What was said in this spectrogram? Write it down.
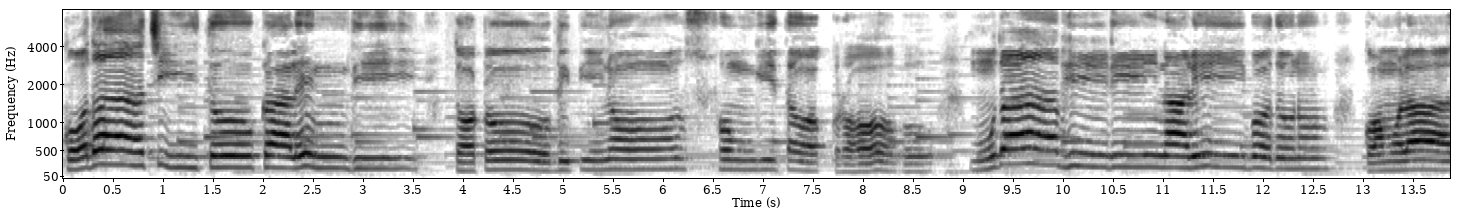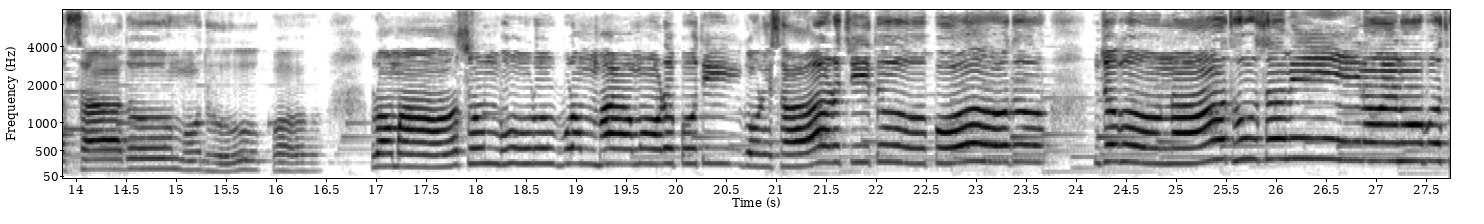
কদাচিত কালেন্দি তট বিপিন সংগীত ক্রব মুদা ভিড়ি নারী বদন কমলা সাদ মধুপ। রমা শম্ভুর ব্রহ্মামরপতি গণেশার্চিত পদ জগন্নাথ স্বামী, নয়ন পথ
